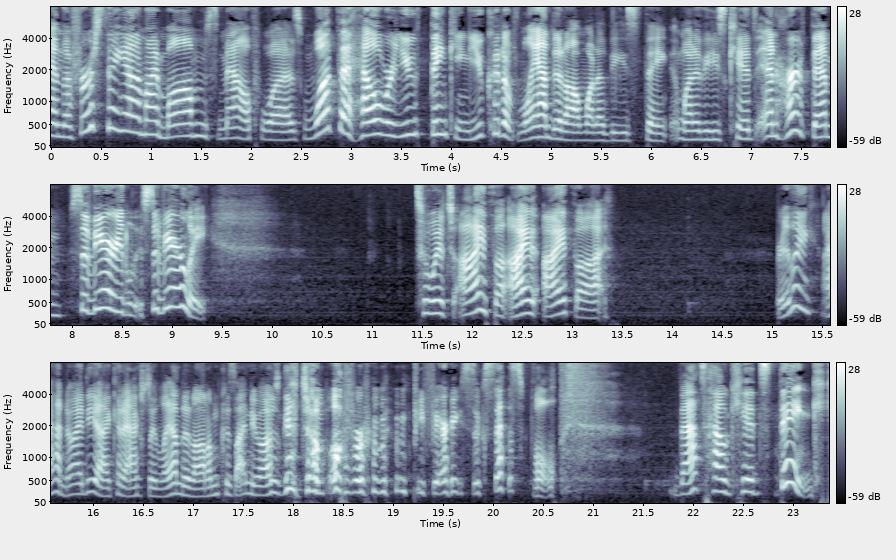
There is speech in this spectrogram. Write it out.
And the first thing out of my mom's mouth was, "What the hell were you thinking? You could have landed on one of these thing, one of these kids, and hurt them severely." Severely. To which I thought, I I thought, really, I had no idea I could have actually landed on him because I knew I was going to jump over him and be very successful. That's how kids think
